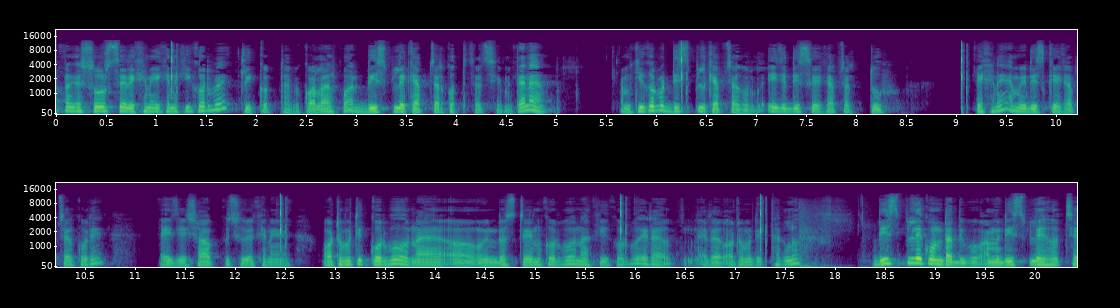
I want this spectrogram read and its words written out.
আপনাকে সোর্সের এখানে এখানে কি করবে? ক্লিক করতে হবে। করার পর ডিসপ্লে ক্যাপচার করতে চাচ্ছি আমি, তাই না? আমি কি করব? ডিসপ্লে ক্যাপচার করব। এই যে ডিসপ্লে ক্যাপচার টু এখানে আমি ডিসপ্লে ক্যাপচার করে এই যে সব কিছু এখানে অটোমেটিক করব না উইন্ডোজ টেন করব না কি করব? এটা এটা অটোমেটিক থাকল। ডিসপ্লে কোনটা দিব? আমি ডিসপ্লে হচ্ছে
